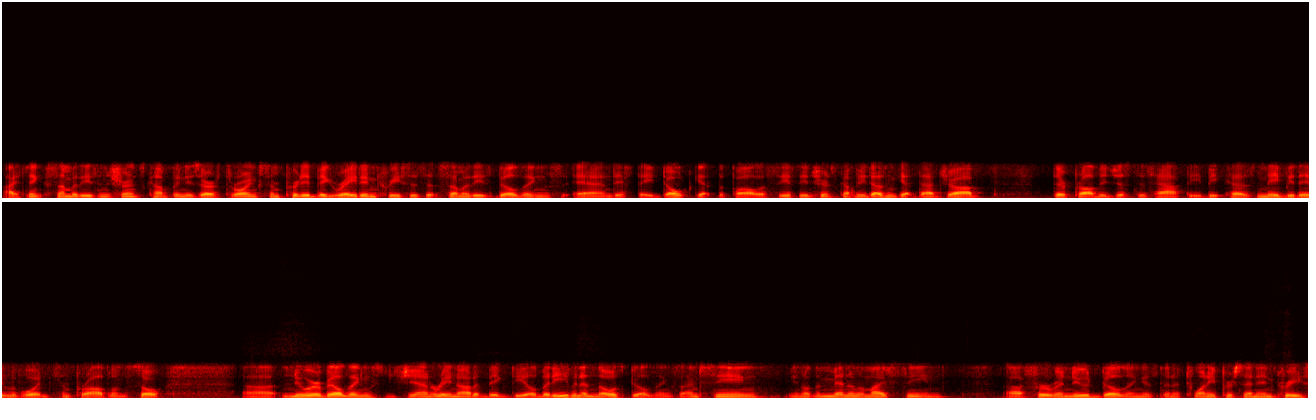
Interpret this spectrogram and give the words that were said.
I think some of these insurance companies are throwing some pretty big rate increases at some of these buildings, and if they don't get the policy, if the insurance company doesn't get that job, they're probably just as happy because maybe they've avoided some problems. So uh, newer buildings, generally not a big deal, but even in those buildings, I'm seeing, you know, the minimum I've seen uh, for a renewed building has been a 20% increase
